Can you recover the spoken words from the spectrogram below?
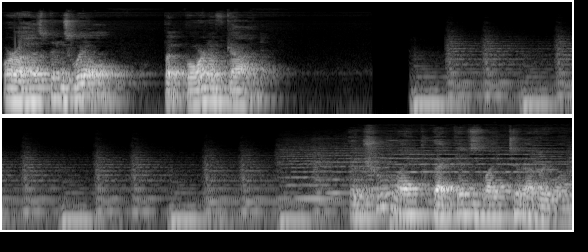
or a husband's will, but born of God. The true light that gives light to everyone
